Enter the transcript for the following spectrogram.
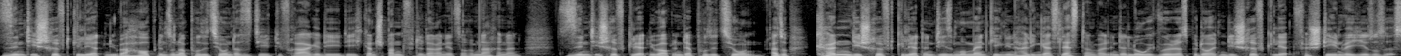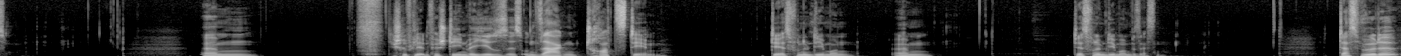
sind die Schriftgelehrten überhaupt in so einer Position? Das ist die, die Frage, die, die ich ganz spannend finde daran jetzt noch im Nachhinein. Sind die Schriftgelehrten überhaupt in der Position? Also können die Schriftgelehrten in diesem Moment gegen den Heiligen Geist lästern? Weil in der Logik würde das bedeuten, die Schriftgelehrten verstehen, wer Jesus ist. Ähm, die Schriftgelehrten verstehen, wer Jesus ist und sagen trotzdem, der ist von dem Dämon, ähm, der ist von dem Dämon besessen. Das würde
